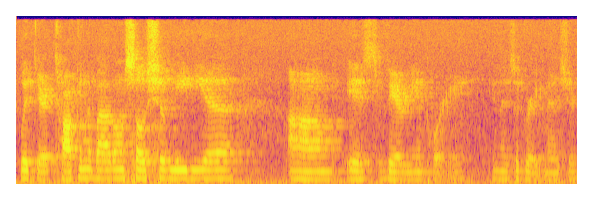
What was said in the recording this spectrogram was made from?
what they're talking about on social media, um, is very important and it's a great measure.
